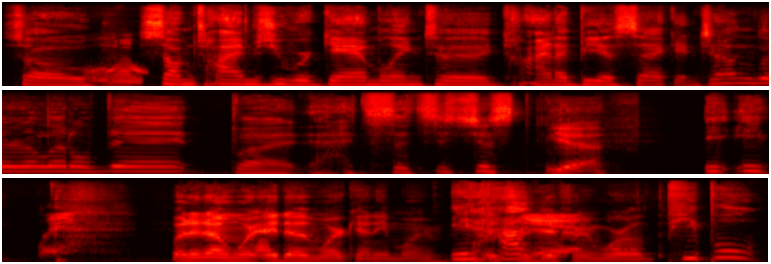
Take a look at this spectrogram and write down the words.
So Ooh. sometimes you were gambling to kind of be a second jungler a little bit, but it's it's, it's just Yeah, it, it but it doesn't work. It doesn't work anymore. It it's ha- a Yeah. different world. people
